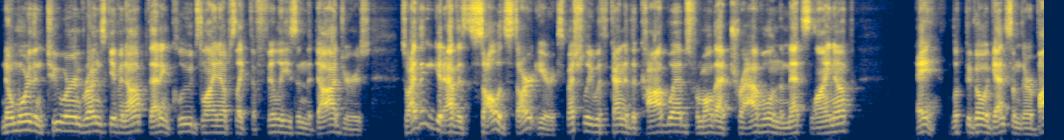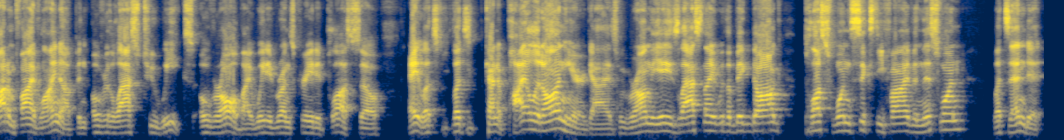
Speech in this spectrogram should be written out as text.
No more than two earned runs given up. That includes lineups like the Phillies and the Dodgers. So I think he could have a solid start here, especially with kind of the cobwebs from all that travel and the Mets lineup hey, look to go against them. They're a bottom five lineup in over the last two weeks overall by weighted runs created plus. So hey, let's let's kind of pile it on here, guys. We were on the A's last night with a big dog plus 165 in this one. Let's end it.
